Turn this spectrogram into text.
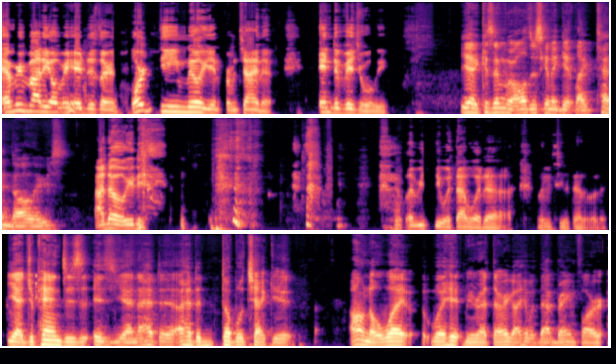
Everybody over here deserves fourteen million from China individually. Yeah, because then we're all just gonna get like ten dollars. I know. it- let me see what that would. uh Let me see what that would. Yeah, Japan's is is yen. I had to I had to double check it. I don't know what what hit me right there. I got hit with that brain fart.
